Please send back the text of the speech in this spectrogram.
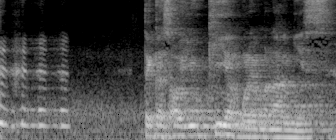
Tegas Oyuki yang mulai menangis.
